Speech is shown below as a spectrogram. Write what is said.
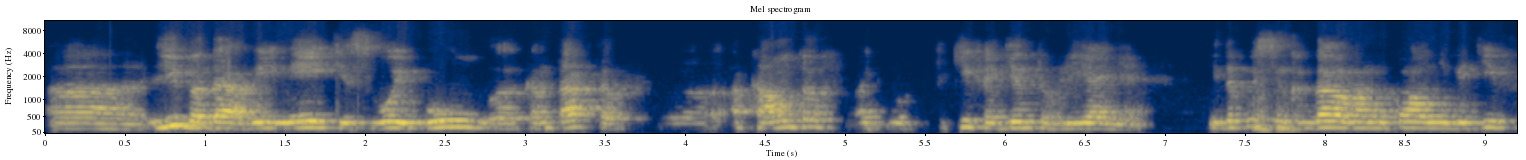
а, либо, да, вы имеете свой пул э, контактов, э, аккаунтов, таких агентов влияния. И, допустим, когда вам упал негатив, э,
